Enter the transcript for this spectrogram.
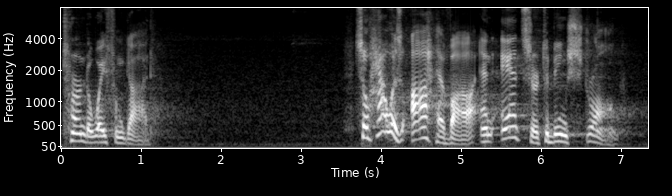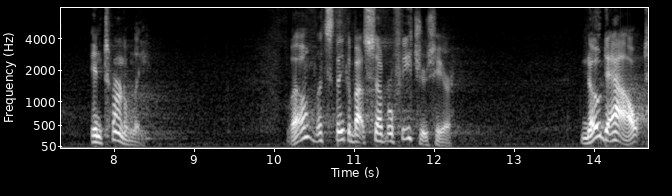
turned away from God. So, how is Ahava an answer to being strong internally? Well, let's think about several features here. No doubt,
